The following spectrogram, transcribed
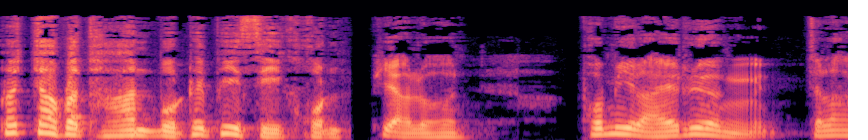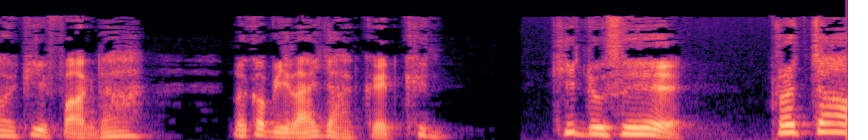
พระเจ้าประทานบุตรให้พี่สี่คน พี่อารอนผมมีหลายเรื่องจะเล่าให้พี่ฟังนะ แล้วก็มีหลายอย่างเกิดขึ้น คิดดูสิพระเจ้า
